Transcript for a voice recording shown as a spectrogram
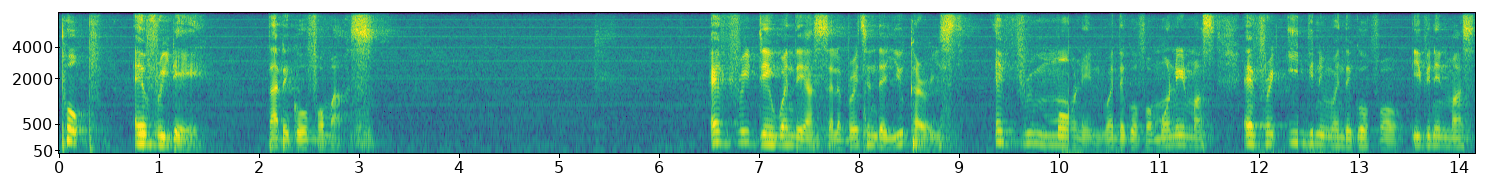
Pope every day that they go for Mass. Every day when they are celebrating the Eucharist, every morning when they go for morning Mass, every evening when they go for evening Mass,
